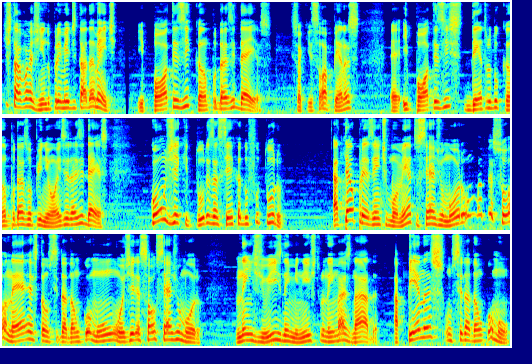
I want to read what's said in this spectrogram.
que estava agindo premeditadamente. Hipótese campo das ideias. Isso aqui são apenas é, hipóteses dentro do campo das opiniões e das ideias. Conjecturas acerca do futuro. Até o presente momento, Sérgio Moro, uma pessoa honesta, um cidadão comum, hoje ele é só o Sérgio Moro. Nem juiz, nem ministro, nem mais nada. Apenas um cidadão comum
